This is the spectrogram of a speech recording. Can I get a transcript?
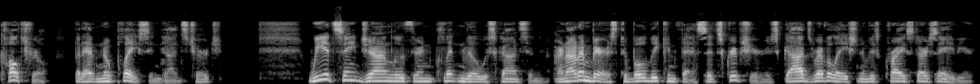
cultural but have no place in God's church. We at St. John Lutheran, Clintonville, Wisconsin, are not embarrassed to boldly confess that Scripture is God's revelation of His Christ our Savior,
